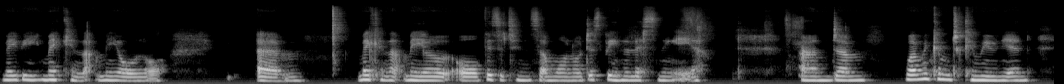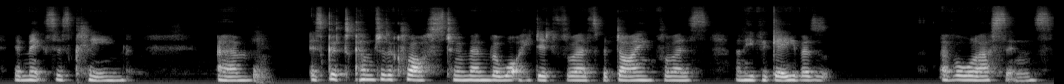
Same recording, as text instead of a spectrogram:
maybe making that meal or um making that meal or visiting someone or just being a listening ear and um, when we come to communion, it makes us clean. Um, it's good to come to the cross to remember what He did for us, for dying for us, and He forgave us of all our sins.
